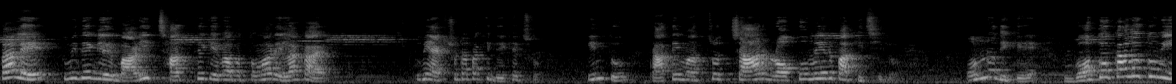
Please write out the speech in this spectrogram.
তাহলে তুমি দেখলে বাড়ির ছাদ থেকে বা তোমার এলাকায় তুমি একশোটা পাখি দেখেছ, কিন্তু তাতে মাত্র চার রকমের পাখি ছিল। অন্যদিকে, গতকালও তুমি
